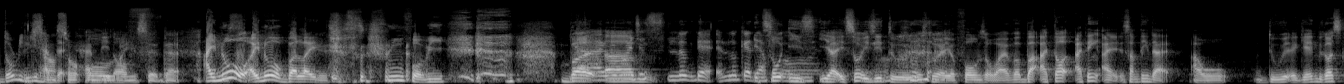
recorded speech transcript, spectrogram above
don't really you have sound that so habit old of when you said that. I know, I know, but like it's true for me. but yeah, everyone um, just look at look at it's so phone. easy. Yeah, it's so easy to just look at your phones or whatever. But I thought I think I it's something that I will do it again because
